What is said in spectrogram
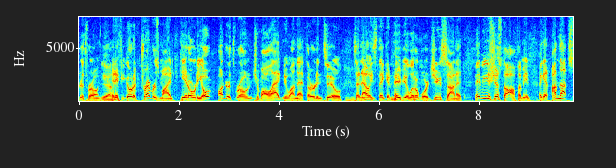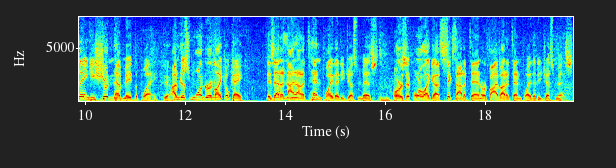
underthrowing. Yeah. And if you go to Trevor's mind, he had already o- underthrown Jamal Agnew on that third and 2 Mm-hmm. so now he's thinking maybe a little more juice on it. Maybe he's just off. I mean, again, I'm not saying he shouldn't have made the play. Yeah. I'm just wondering, like, okay, is that a 9 out of 10 play that he just missed? Or is it more like a 6 out of 10 or 5 out of 10 play that he just missed?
